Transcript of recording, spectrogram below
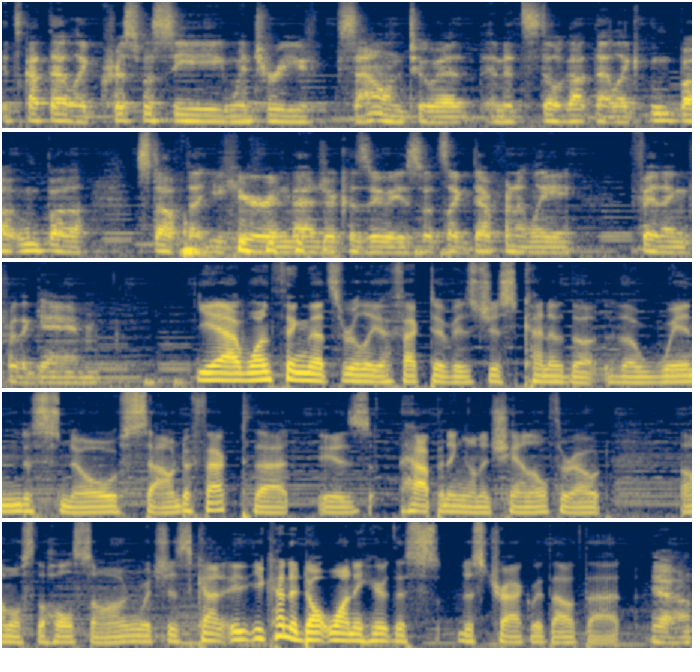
it's got that like Christmassy, wintry sound to it, and it's still got that like oompa oompa stuff that you hear in Banjo Kazooie. So it's like definitely fitting for the game. Yeah, one thing that's really effective is just kind of the, the wind snow sound effect that is happening on a channel throughout almost the whole song, which is kind of you kind of don't want to hear this this track without that. Yeah.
